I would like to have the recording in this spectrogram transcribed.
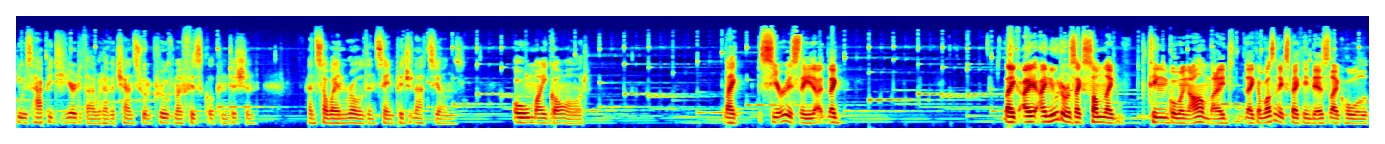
He was happy to hear that I would have a chance to improve my physical condition, and so I enrolled in St. PigeoNation's. Oh my god. Like, seriously, like... Like, I, I knew there was, like, some, like, thing going on, but I, like, I wasn't expecting this, like, whole...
